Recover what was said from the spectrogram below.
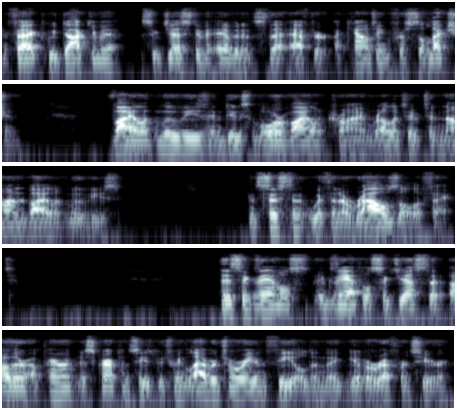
In fact, we document suggestive evidence that after accounting for selection, violent movies induce more violent crime relative to nonviolent movies, consistent with an arousal effect. This example, example suggests that other apparent discrepancies between laboratory and field, and they give a reference here,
